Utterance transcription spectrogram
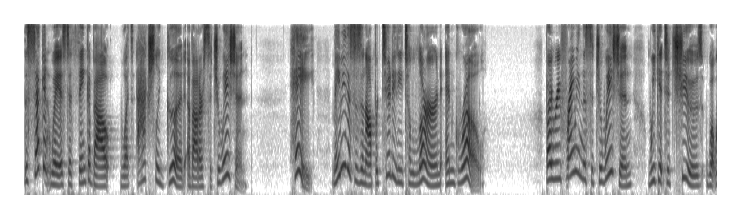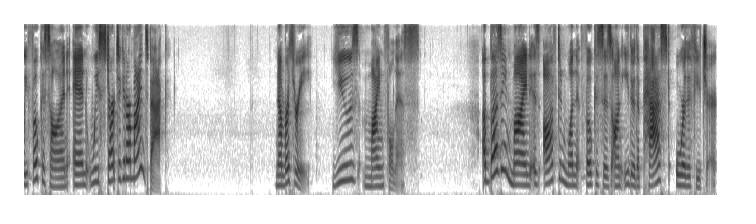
The second way is to think about what's actually good about our situation. Hey, maybe this is an opportunity to learn and grow. By reframing the situation, we get to choose what we focus on and we start to get our minds back. Number three, use mindfulness. A buzzing mind is often one that focuses on either the past or the future.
